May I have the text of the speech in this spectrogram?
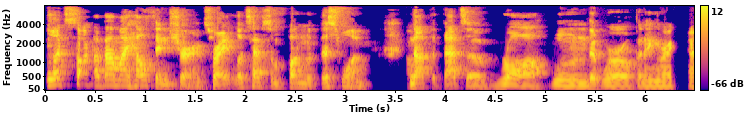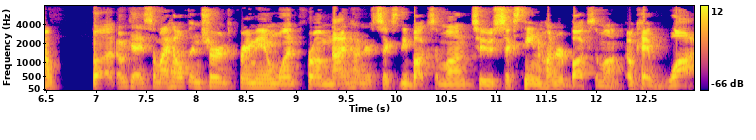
Let's talk about my health insurance, right? Let's have some fun with this one. Not that that's a raw wound that we're opening right now. But okay, so my health insurance premium went from 960 bucks a month to 1600 bucks a month. Okay, why?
